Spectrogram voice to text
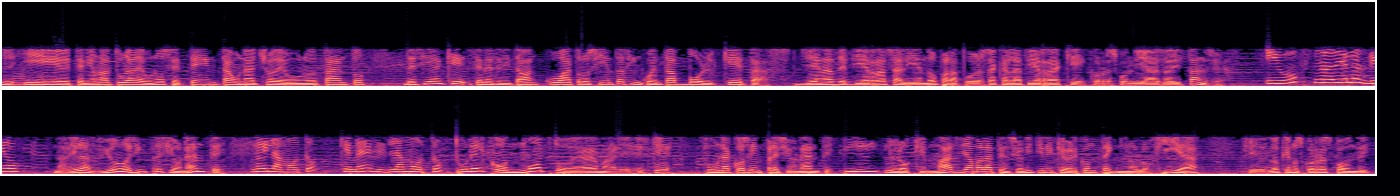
y tenía una altura de 1,70, un ancho de uno tanto. Decían que se necesitaban 450 volquetas llenas de tierra saliendo para poder sacar la tierra que correspondía a esa distancia. Y ups, nadie las vio. Nadie las vio, es impresionante. No, ¿y la moto? ¿Qué me decís la moto? Túnel con moto, de Mari. Es que fue una cosa impresionante. Y lo que más llama la atención y tiene que ver con tecnología, que es lo que nos corresponde,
